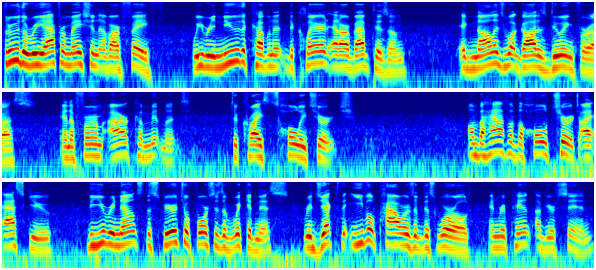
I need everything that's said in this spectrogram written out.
Through the reaffirmation of our faith, we renew the covenant declared at our baptism, acknowledge what God is doing for us, and affirm our commitment to Christ's holy church. On behalf of the whole church, I ask you do you renounce the spiritual forces of wickedness, reject the evil powers of this world, and repent of your sin?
